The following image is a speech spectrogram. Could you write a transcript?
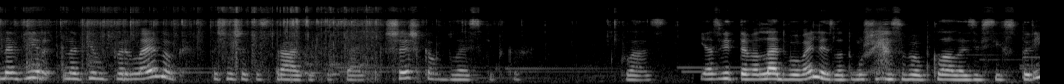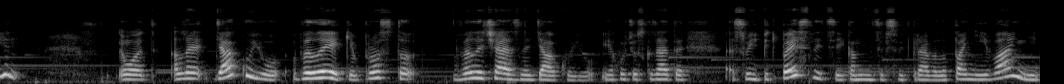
Набір напівперлинок, точніше це стразів всяких, шишка в блискітках. Клас. Я звідти ледве вилізла, тому що я себе обклала зі всіх сторін. От, але дякую велике, просто величезне дякую. Я хочу сказати своїй підписниці, яка мені це все відправила, пані Іванні.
